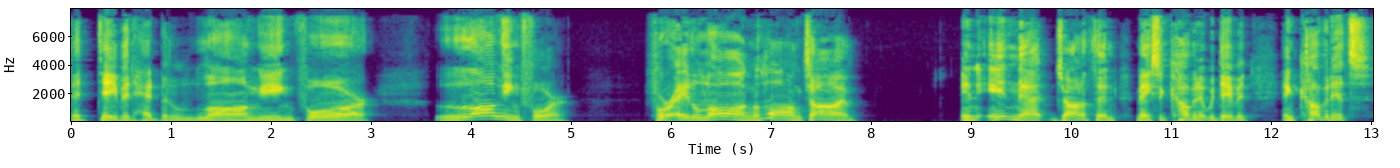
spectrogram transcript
that David had been longing for, longing for, for a long, long time. And in that, Jonathan makes a covenant with David. And covenants,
